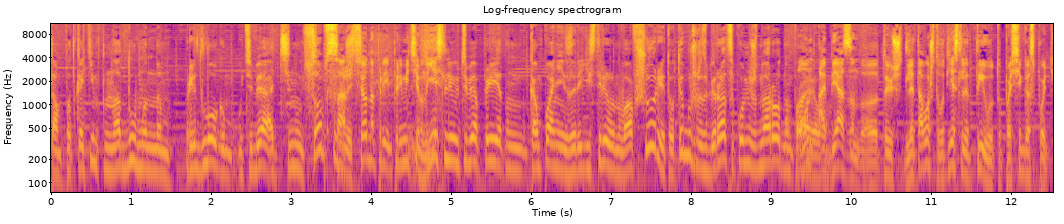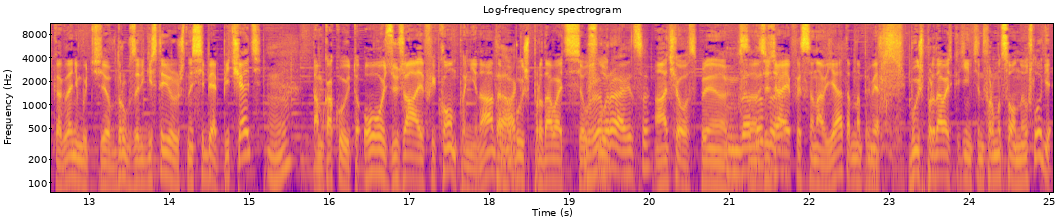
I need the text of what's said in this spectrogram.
там под каким-то надуманным предлогом у тебя оттянуть собственность. Саш, все на при- примитивно. Если у тебя при этом компания зарегистрирована в офшоре, то ты будешь разбираться по международным правилам. Он обязан, э, то есть для того, что вот если ты, вот упаси Господь, когда-нибудь э, вдруг зарегистрируешь на себя печать, mm-hmm. там какую-то, о, Зюзаев и Company, да, так. там будешь продавать услуги. Уже нравится. А что, Зюзаев и сыновья там, например, будешь продавать какие-нибудь информационные услуги,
